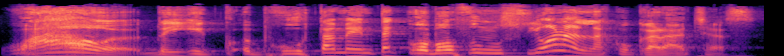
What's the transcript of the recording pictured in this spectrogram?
¡Wow! Y justamente cómo funcionan las cucarachas.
